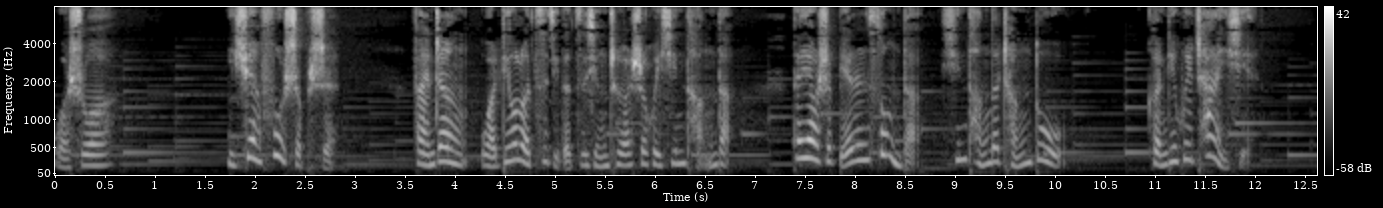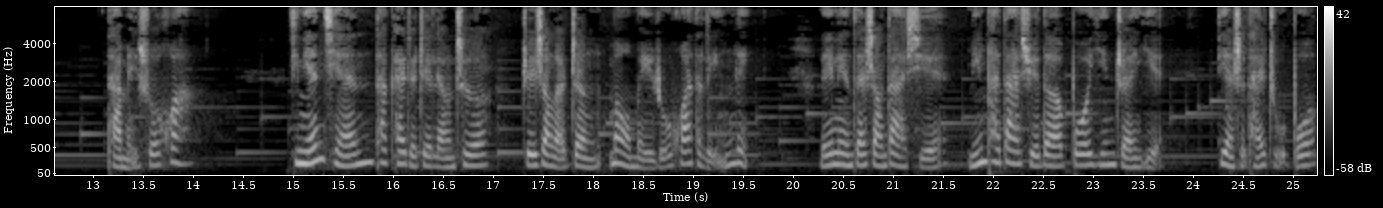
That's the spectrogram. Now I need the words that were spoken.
我说：“你炫富是不是？”反正我丢了自己的自行车是会心疼的，但要是别人送的，心疼的程度肯定会差一些。他没说话。几年前，他开着这辆车追上了正貌美如花的玲玲。玲玲在上大学，名牌大学的播音专业，电视台主播。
